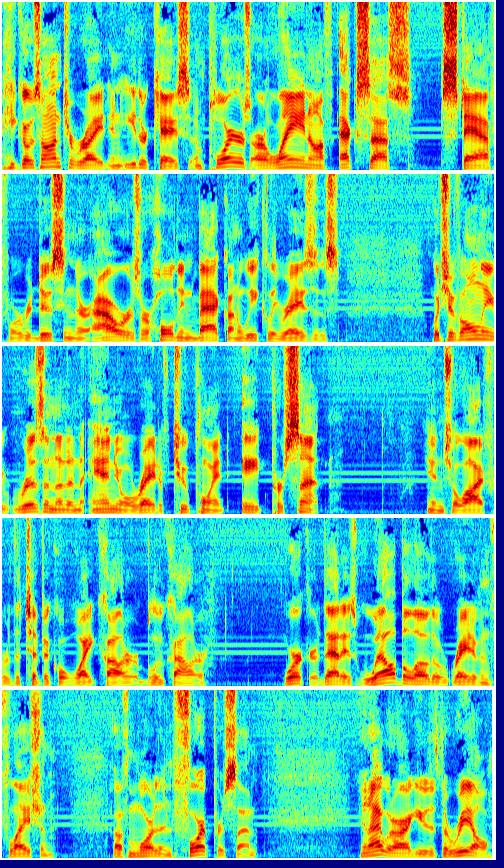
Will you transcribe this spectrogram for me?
he goes on to write in either case, employers are laying off excess staff or reducing their hours or holding back on weekly raises, which have only risen at an annual rate of 2.8% in July for the typical white collar or blue collar worker. That is well below the rate of inflation of more than 4%. And I would argue that the real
